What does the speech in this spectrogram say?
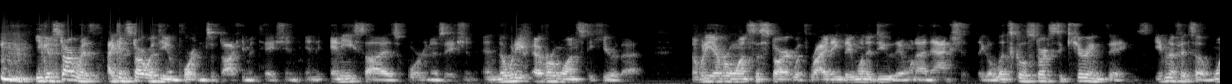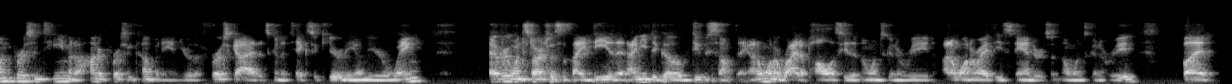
you can start with I can start with the importance of documentation in any size organization, and nobody ever wants to hear that. Nobody ever wants to start with writing. They want to do. They want an action. They go, let's go start securing things. Even if it's a one-person team at a hundred-person company, and you're the first guy that's going to take security under your wing, everyone starts with this idea that I need to go do something. I don't want to write a policy that no one's going to read. I don't want to write these standards that no one's going to read. But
